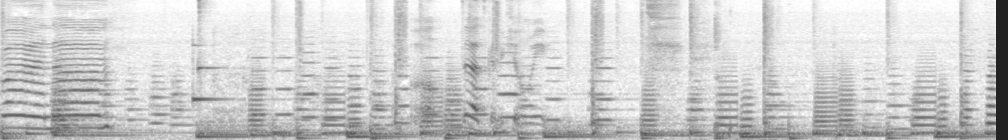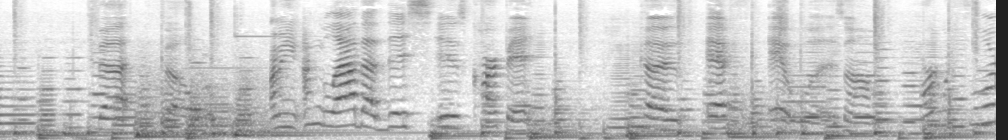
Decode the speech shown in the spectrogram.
fun. Um. Oh, that's gonna kill me. Because if it was um hardwood floor,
